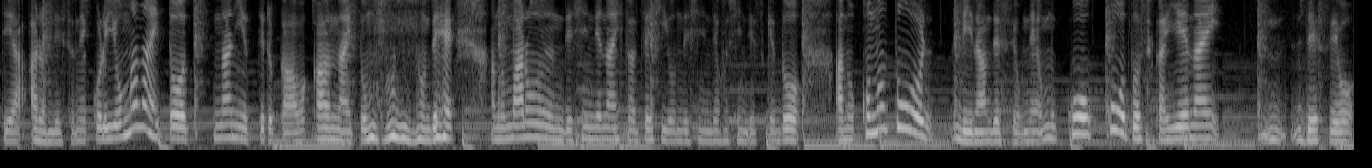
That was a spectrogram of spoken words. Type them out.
ってあるんですよね。これ読まないとちょっと何言ってるか分かんないと思うので あのマローンで死んでない人は是非読んで死んでほしいんですけどあのこの通りなんですよね。もうこうこうとしか言えないんですよ。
